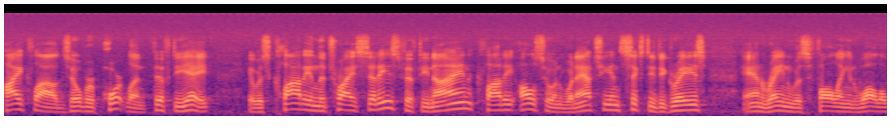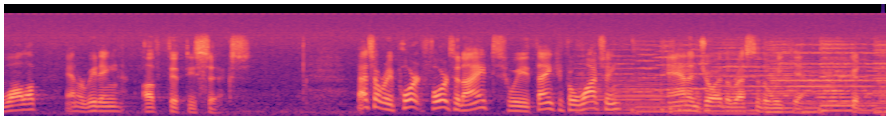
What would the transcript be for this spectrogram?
High clouds over Portland, 58. It was cloudy in the Tri-Cities, 59. Cloudy also in Wenatchee and 60 degrees. And rain was falling in Walla Walla and a reading of 56. That's our report for tonight. We thank you for watching and enjoy the rest of the weekend. Good night.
